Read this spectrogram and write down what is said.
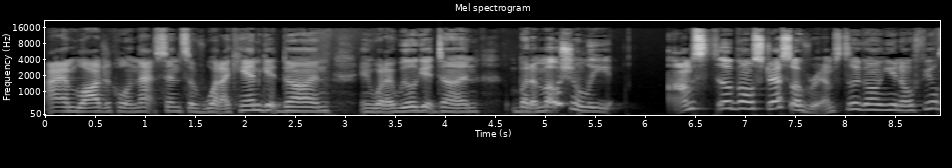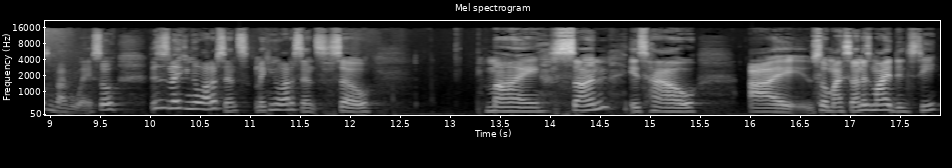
I am logical in that sense of what I can get done and what I will get done. But emotionally, I'm still going to stress over it. I'm still going, you know, feel some type of way. So this is making a lot of sense, making a lot of sense. So my sun is how I, so my sun is my identity,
